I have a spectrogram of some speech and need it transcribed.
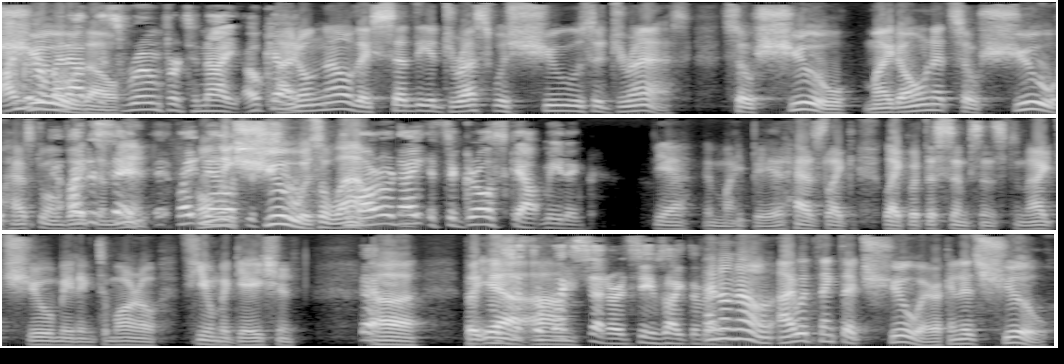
I'm going to rent out though. this room for tonight. Okay. I don't know. They said the address was Shoe's address. So Shu might own it, so Shu has to invite them saying, in. right now Only Shoe is allowed. Tomorrow night it's a Girl Scout meeting. Yeah, it might be. It has like like with the Simpsons tonight, Shu meeting tomorrow, fumigation. Yeah. Uh, but yeah, it's just a um, rec center. It seems like the I don't know. I would think that Shu, Eric, and it's Shoe.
